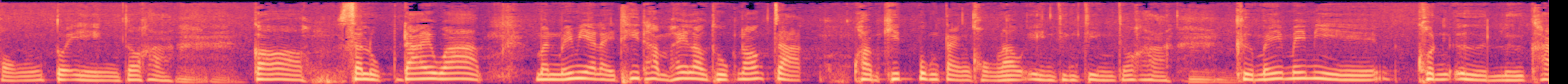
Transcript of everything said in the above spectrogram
ของตัวเองเจ้าค่ะ ก็สรุปได้ว่ามันไม่มีอะไรที่ทำให้เราทุกข์นอกจากความคิดปรุงแต่งของเราเองจริง ๆ เจ้าค่ะ คือไม่ไม่มีคนอื่นหรือใคร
